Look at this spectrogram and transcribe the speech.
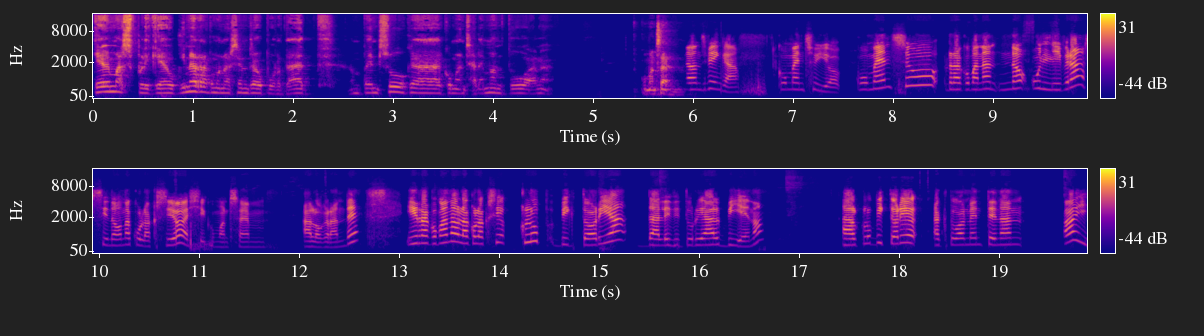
Què m'expliqueu? Quines recomanacions heu portat? Em penso que començarem amb tu, Anna. Comencem. Doncs vinga, començo jo. Començo recomanant no un llibre, sinó una col·lecció, així comencem a lo grande. I recomano la col·lecció Club Victòria de l'editorial Viena. Al Club Victòria actualment tenen... Ai,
